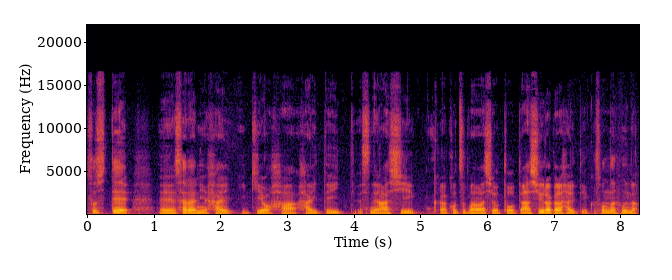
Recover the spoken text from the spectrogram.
そしてえー、さらに肺息を吐いていってですね足が骨盤足を通って足裏から吐いていくそんな風な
